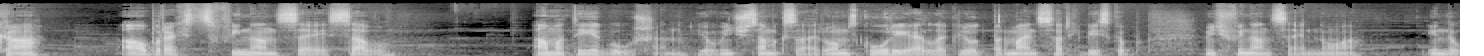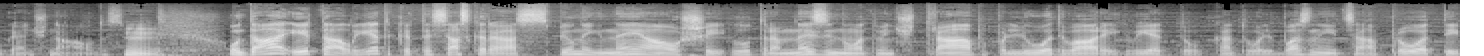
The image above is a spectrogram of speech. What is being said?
ka Albrechts finansēja savu amata iegūšanu, jo viņš samaksāja Romas kūrijai, lai kļūtu par Mainas arhibīskapu. Viņš finansēja no indulgenču naudas. Mm. Un tā ir tā lieta, ka te saskarās pilnīgi nejauši, Lutheram nezinot, viņš trāpa pa ļoti vārīgu vietu katoļu baznīcā, proti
